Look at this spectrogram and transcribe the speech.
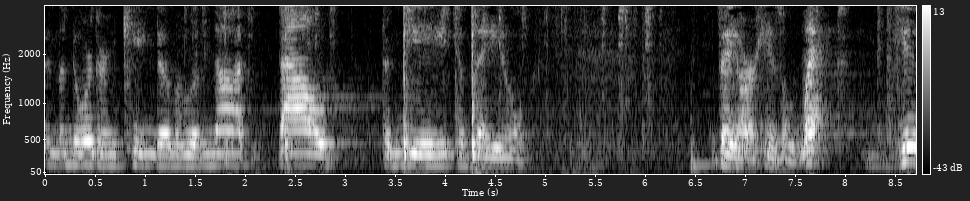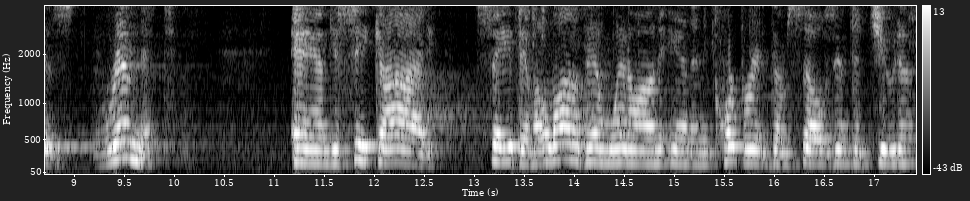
in the northern kingdom who have not bowed the knee to Baal. They are his elect, his remnant. And you see, God saved them. A lot of them went on and incorporated themselves into Judah.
